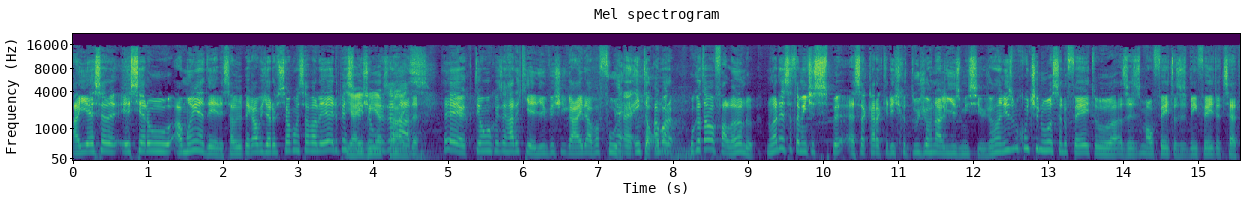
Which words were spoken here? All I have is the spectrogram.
Aí esse, era- esse era o, a manha dele, sabe? Ele pegava o Diário Oficial, começava a ler, ele E percebia aí que tinha alguma coisa atrás. errada. É, tem uma coisa errada aqui. Ele ia investigar e dava furo. É, então, uma- Agora, o que eu tava falando não era exatamente esse- essa característica do jornalismo em si. O jornalismo continua sendo feito, às vezes mal feito, às vezes bem feito, etc.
